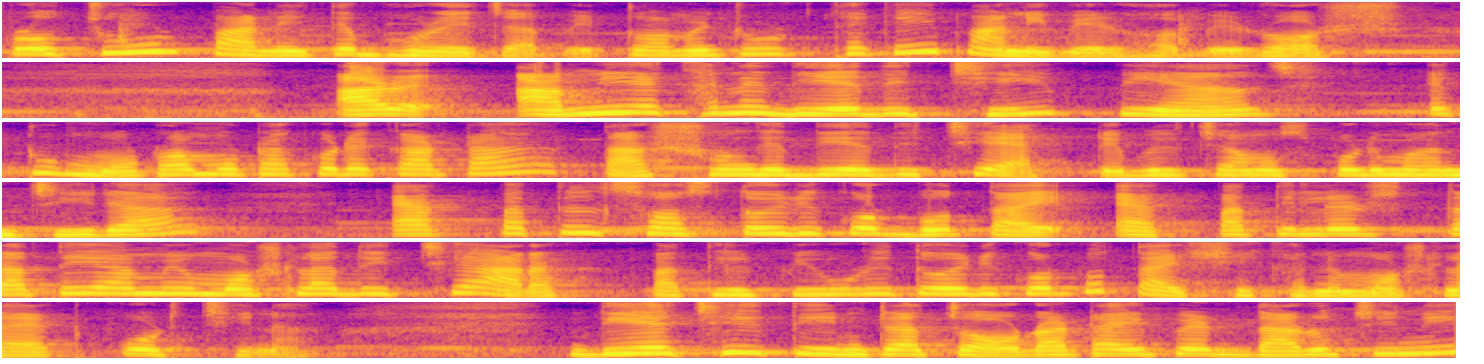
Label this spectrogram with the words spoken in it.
প্রচুর পানিতে ভরে যাবে। টমেটোর থেকেই পানি বের হবে রস। আর আমি এখানে দিয়ে দিচ্ছি পেঁয়াজ, একটু মোটা মোটা করে কাটা, তার সঙ্গে দিয়ে দিচ্ছি এক টেবিল চামচ পরিমাণ জিরা, এক পাতিল সস তৈরি করব, তাই এক পাতিলেরটাতেই আমি মশলা দিচ্ছি, আর এক পাতিল পিউরি তৈরি করব, তাই সেখানে মশলা অ্যাড করছি না। দিয়েছি তিনটা চওড়া টাইপের দারুচিনি,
